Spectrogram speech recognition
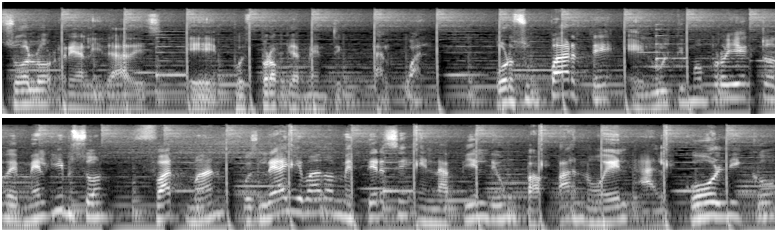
solo realidades, eh, pues propiamente tal cual. Por su parte, el último proyecto de Mel Gibson, Fatman, pues le ha llevado a meterse en la piel de un Papá Noel alcohólico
